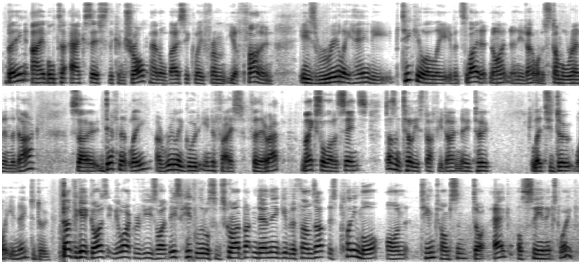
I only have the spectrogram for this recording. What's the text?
being able to access the control panel basically from your phone is really handy, particularly if it's late at night and you don't want to stumble around in the dark. So definitely a really good interface for their app. Makes a lot of sense. Doesn't tell you stuff you don't need to. Lets you do what you need to do. Don't forget guys, if you like reviews like this, hit the little subscribe button down there, give it a thumbs up. There's plenty more on timthompson.ag. I'll see you next week.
